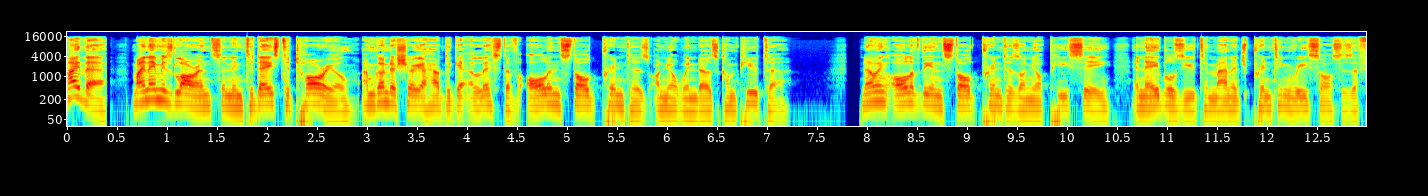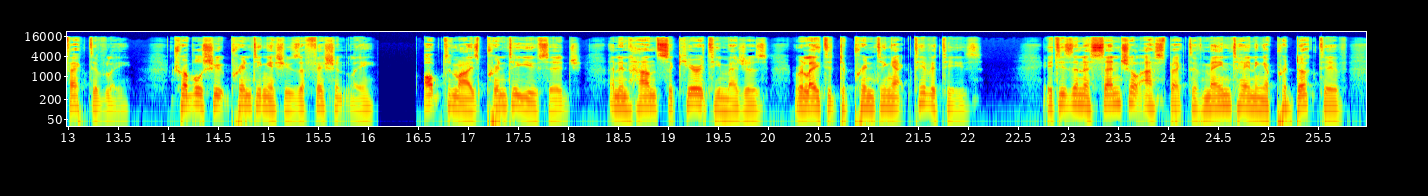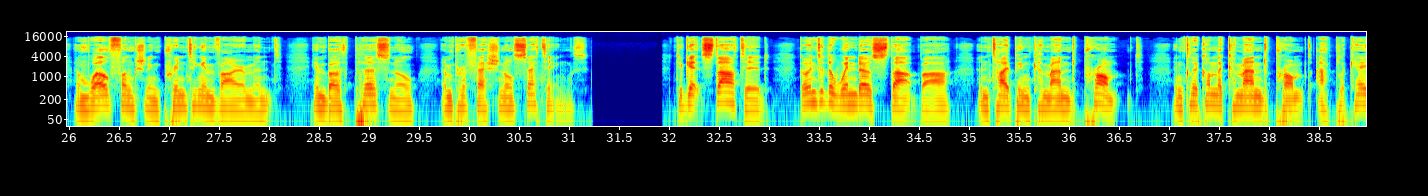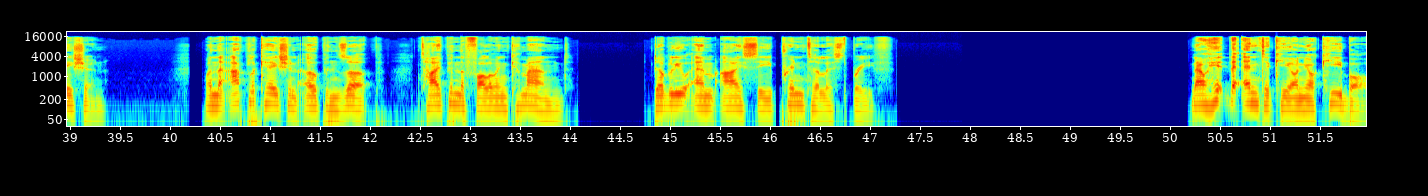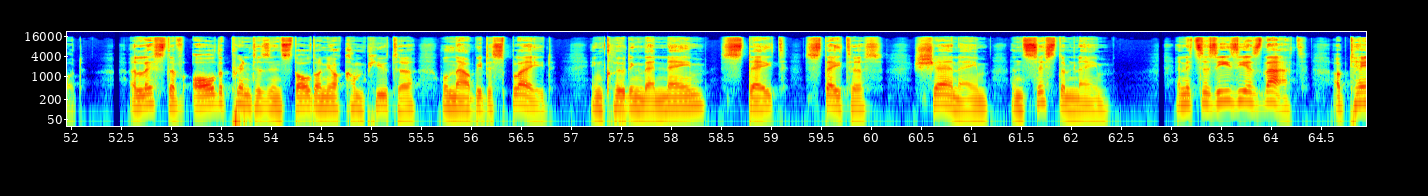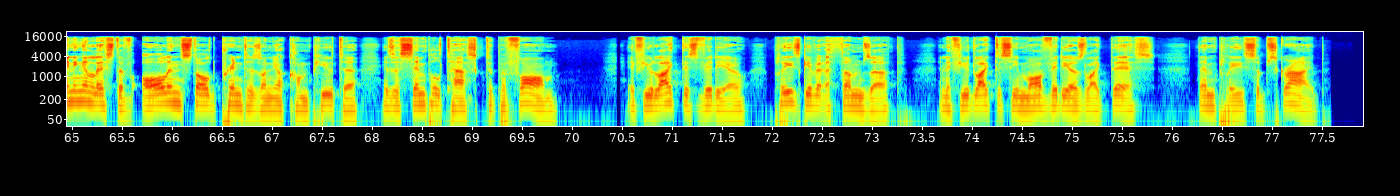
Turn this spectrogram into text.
Hi there, my name is Laurence and in today's tutorial I'm going to show you how to get a list of all installed printers on your Windows computer. Knowing all of the installed printers on your PC enables you to manage printing resources effectively, troubleshoot printing issues efficiently, optimize printer usage, and enhance security measures related to printing activities. It is an essential aspect of maintaining a productive and well functioning printing environment in both personal and professional settings. To get started, go into the Windows Start bar and type in Command Prompt and click on the Command Prompt application. When the application opens up, type in the following command WMIC printer list brief. Now hit the Enter key on your keyboard. A list of all the printers installed on your computer will now be displayed, including their name, state, status, share name, and system name. And it's as easy as that. Obtaining a list of all installed printers on your computer is a simple task to perform. If you like this video, please give it a thumbs up, and if you'd like to see more videos like this, then please subscribe.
